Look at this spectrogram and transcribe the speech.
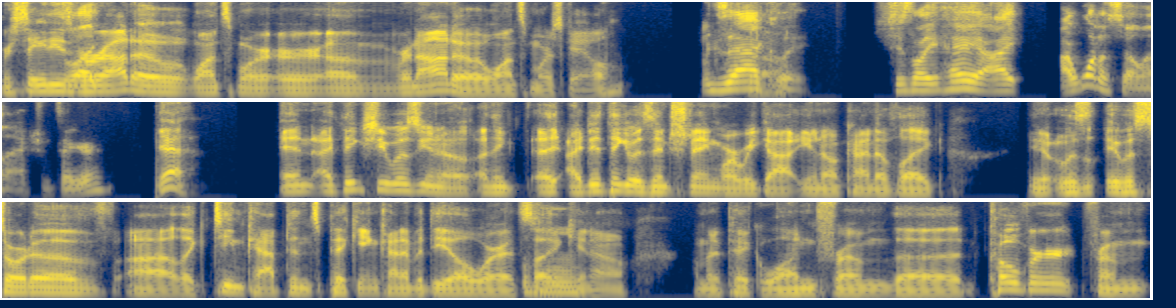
Mercedes Like- Varnado wants more, or um, Renato wants more scale. Exactly. She's like, hey, I I want to sell an action figure. Yeah. And I think she was, you know, I think I, I did think it was interesting where we got, you know, kind of like, you know, it was it was sort of uh like team captains picking kind of a deal where it's Mhm. like, you know, I'm gonna pick one from the covert from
